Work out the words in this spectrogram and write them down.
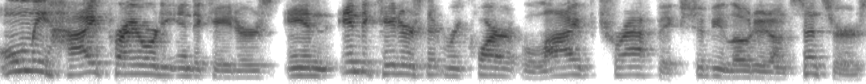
only high priority indicators and indicators that require live traffic should be loaded on sensors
